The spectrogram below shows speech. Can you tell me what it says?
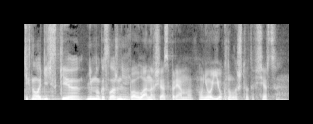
технологически немного сложнее. Пауланер сейчас прямо, у него ёкнуло что-то в сердце.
